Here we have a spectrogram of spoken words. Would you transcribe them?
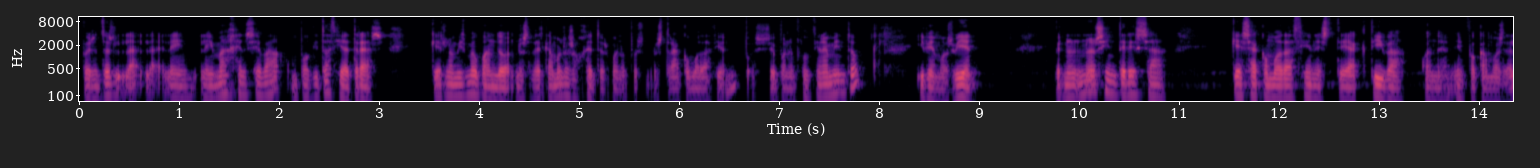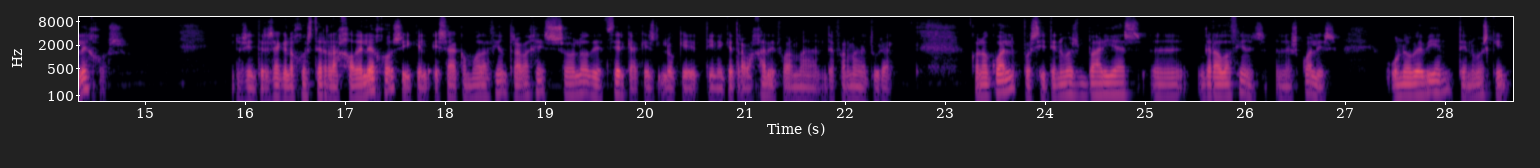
pues entonces la, imagen se va un poquito hacia atrás, que es lo mismo cuando nos acercamos los objetos. Bueno, pues nuestra acomodación pues, se pone en funcionamiento y vemos bien. Pero no nos interesa que esa acomodación esté activa cuando enfocamos de lejos. Nos interesa que el ojo esté relajado de lejos y que esa acomodación trabaje solo de cerca, que es lo que tiene que trabajar de forma, de forma natural. Con lo cual, pues si tenemos varias eh, graduaciones en las cuales uno ve bien, tenemos que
